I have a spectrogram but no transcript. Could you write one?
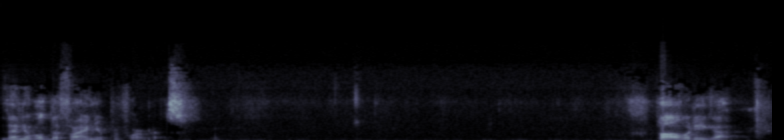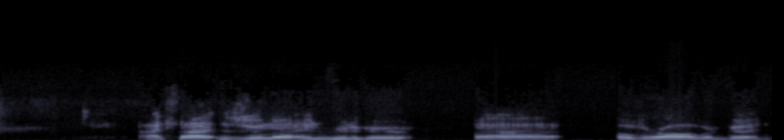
then it will define your performance. Paul, what do you got? I thought Zouma and Rudiger uh, overall were good.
